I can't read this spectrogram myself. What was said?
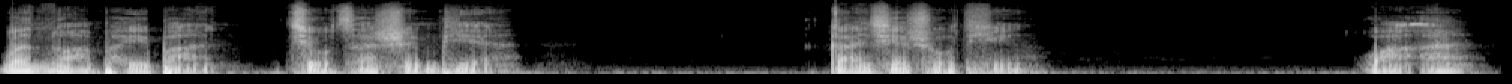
温暖陪伴就在身边。感谢收听，晚安。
